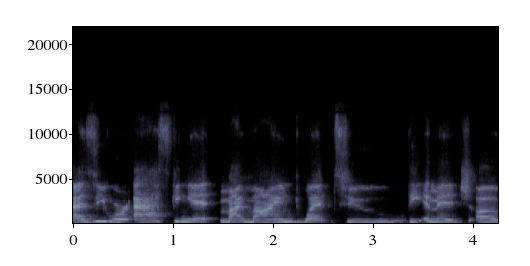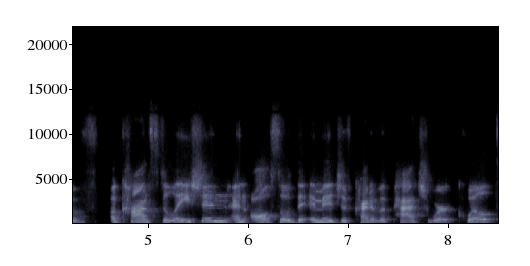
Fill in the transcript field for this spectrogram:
As you were asking it, my mind went to the image of a constellation and also the image of kind of a patchwork quilt.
